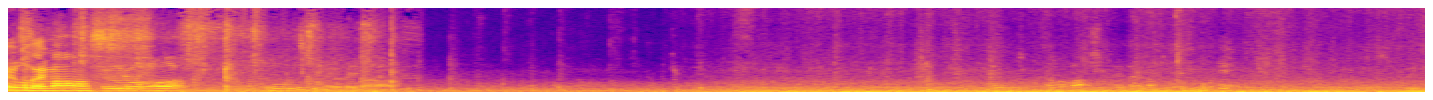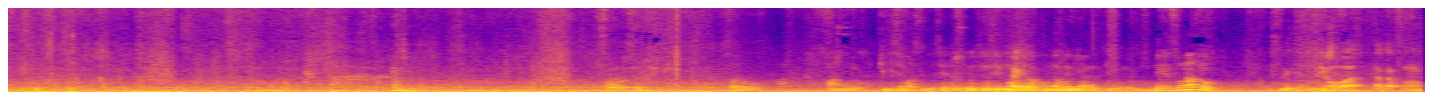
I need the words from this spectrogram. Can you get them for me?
おはようございます。そあのあの見せます見せて要す。るに前ではこんなふうにやるっていうでその後要は、だかその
